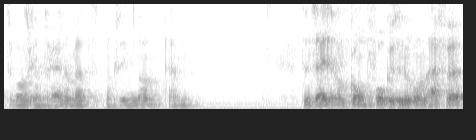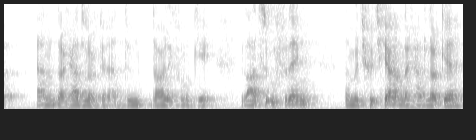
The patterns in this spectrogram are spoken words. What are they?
toen was ik aan het trainen met Maxime dan en toen zei ze van kom, focus nu gewoon even en dat gaat lukken. En toen dacht ik van oké, de laatste oefening, dat moet goed gaan, dat gaat lukken.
